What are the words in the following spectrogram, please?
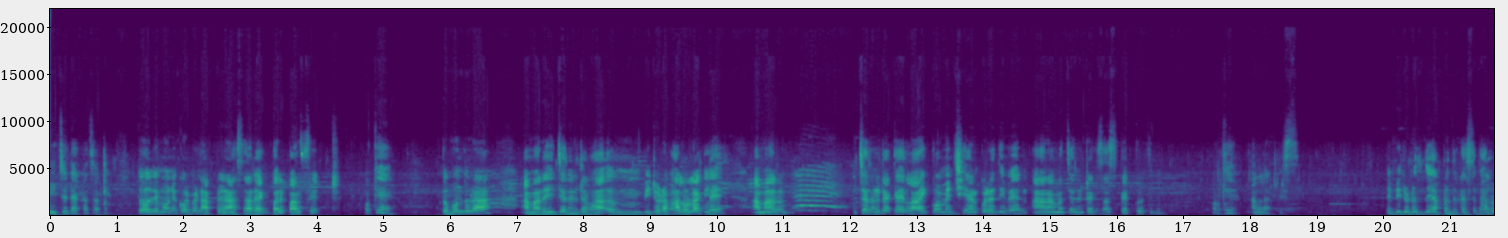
নিচে দেখা যাবে। তাহলে মনে করবেন আপনার আচার একবারে পারফেক্ট ওকে তো বন্ধুরা, আমার এই চ্যানেলটা ভিডিওটা ভালো লাগলে আমার চ্যানেলটাকে লাইক, কমেন্ট, শেয়ার করে দিবেন আর আমার চ্যানেলটাকে সাবস্ক্রাইব করে দিবেন। ওকে? আল্লাহ হাফিজ। এই ভিডিওটা যদি আপনাদের কাছে ভালো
